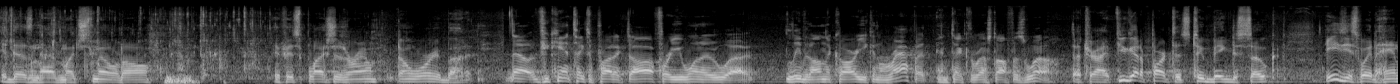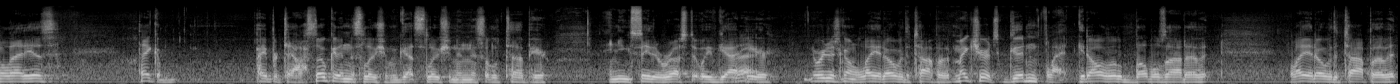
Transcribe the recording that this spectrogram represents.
it doesn't have much smell at all. If it splashes around, don't worry about it. Now, if you can't take the product off or you want to uh, leave it on the car, you can wrap it and take the rust off as well. That's right. If you got a part that's too big to soak, the easiest way to handle that is take a paper towel, soak it in the solution. We've got solution in this little tub here. And you can see the rust that we've got right. here. We're just going to lay it over the top of it. Make sure it's good and flat. Get all the little bubbles out of it. Lay it over the top of it.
